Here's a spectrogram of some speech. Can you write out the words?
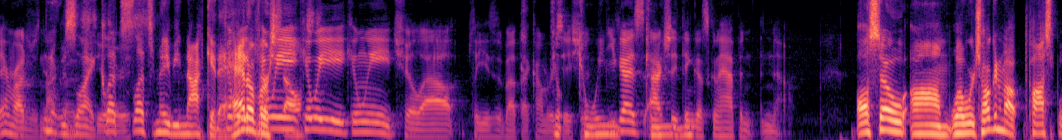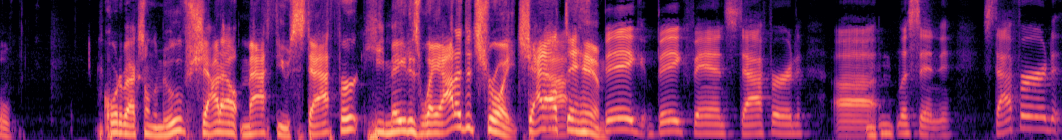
Aaron Rodgers. And it was like let's let's maybe not get Can ahead we, of can ourselves. We, can we can we chill out, please, about that conversation? can we- you guys can actually think that's going to happen? No. Also, um, well, we're talking about possible quarterbacks on the move. Shout out Matthew Stafford. He made his way out of Detroit. Shout out to him. Big, big fan. Stafford. Uh, Mm-hmm. Listen, Stafford.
